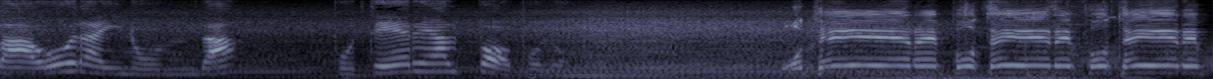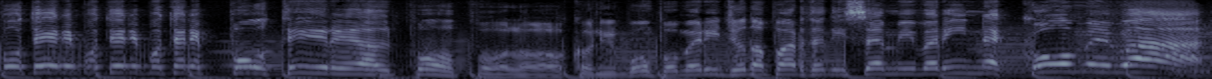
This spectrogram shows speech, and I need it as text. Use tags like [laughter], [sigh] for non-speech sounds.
Va ora in onda Potere al Popolo. Potere, potere, potere, potere, potere, potere, potere al popolo. Con il buon pomeriggio da parte di Sammy Varin, come va?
